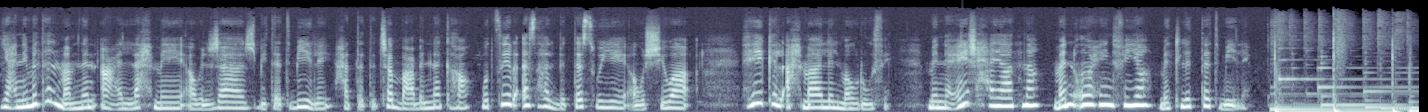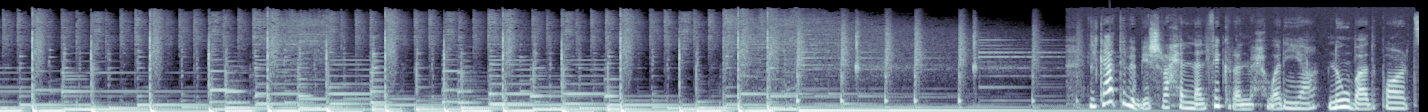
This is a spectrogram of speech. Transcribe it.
يعني مثل ما مننقع اللحمة أو الدجاج بتتبيلة حتى تتشبع بالنكهة وتصير أسهل بالتسوية أو الشواء. هيك الأحمال الموروثة. منعيش حياتنا منقوعين فيها مثل التتبيلة. الكاتب بيشرح لنا الفكرة المحورية. No Bad Parts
